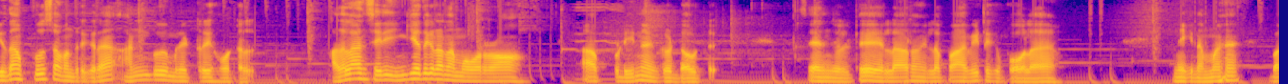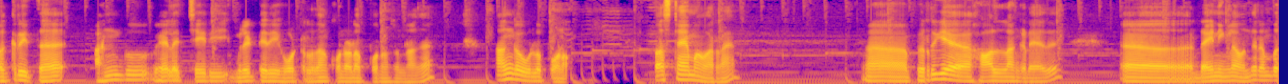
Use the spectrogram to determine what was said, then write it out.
இதுதான் புதுசாக வந்திருக்கிற அன்பு மிலிட்டரி ஹோட்டல் அதெல்லாம் சரி இங்கே எதுக்குடா நம்ம ஓடுறோம்? அப்படின்னு எனக்கு ஒரு டவுட்டு சரின்னு சொல்லிட்டு எல்லாரும் இல்லைப்பா வீட்டுக்கு போகல. இன்னைக்கு நம்ம பக்ரீத்தை அன்பு வேளச்சேரி மிலிட்டரி ஹோட்டலில் தான் கொண்டாட போகிறோம்னு சொன்னாங்க. அங்கே உள்ளே போனோம். ஃபஸ்ட் டைமாக வர்றேன். பெரிய ஹால்லாம் கிடையாது. டைனிங்லாம் வந்து ரொம்ப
